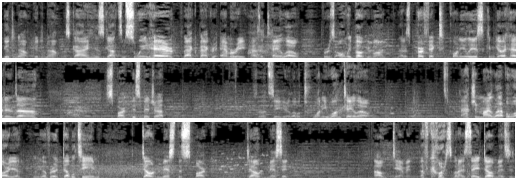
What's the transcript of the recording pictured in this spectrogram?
Good to know, good to know. This guy has got some sweet hair. Backpacker Emery has a Taillow for his only Pokemon, and that is perfect. Cornelius can go ahead and uh, spark this bitch up. So let's see here. Level 21 Taillow. Matching my level, are you? We go for a double team. Don't miss the spark. Don't miss it. Oh, damn it. Of course, when I say don't miss it,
